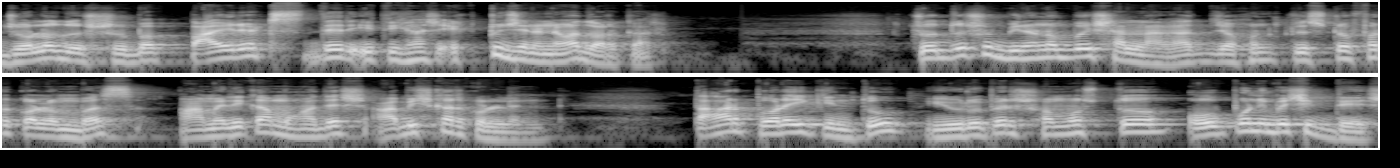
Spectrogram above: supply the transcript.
জলদস্যু বা পাইরেটসদের ইতিহাস একটু জেনে নেওয়া দরকার। চোদ্দোশো বিরানব্বই সাল নাগাদ যখন ক্রিস্টোফার কলম্বাস আমেরিকা মহাদেশ আবিষ্কার করলেন, তারপরেই কিন্তু ইউরোপের সমস্ত ঔপনিবেশিক দেশ,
